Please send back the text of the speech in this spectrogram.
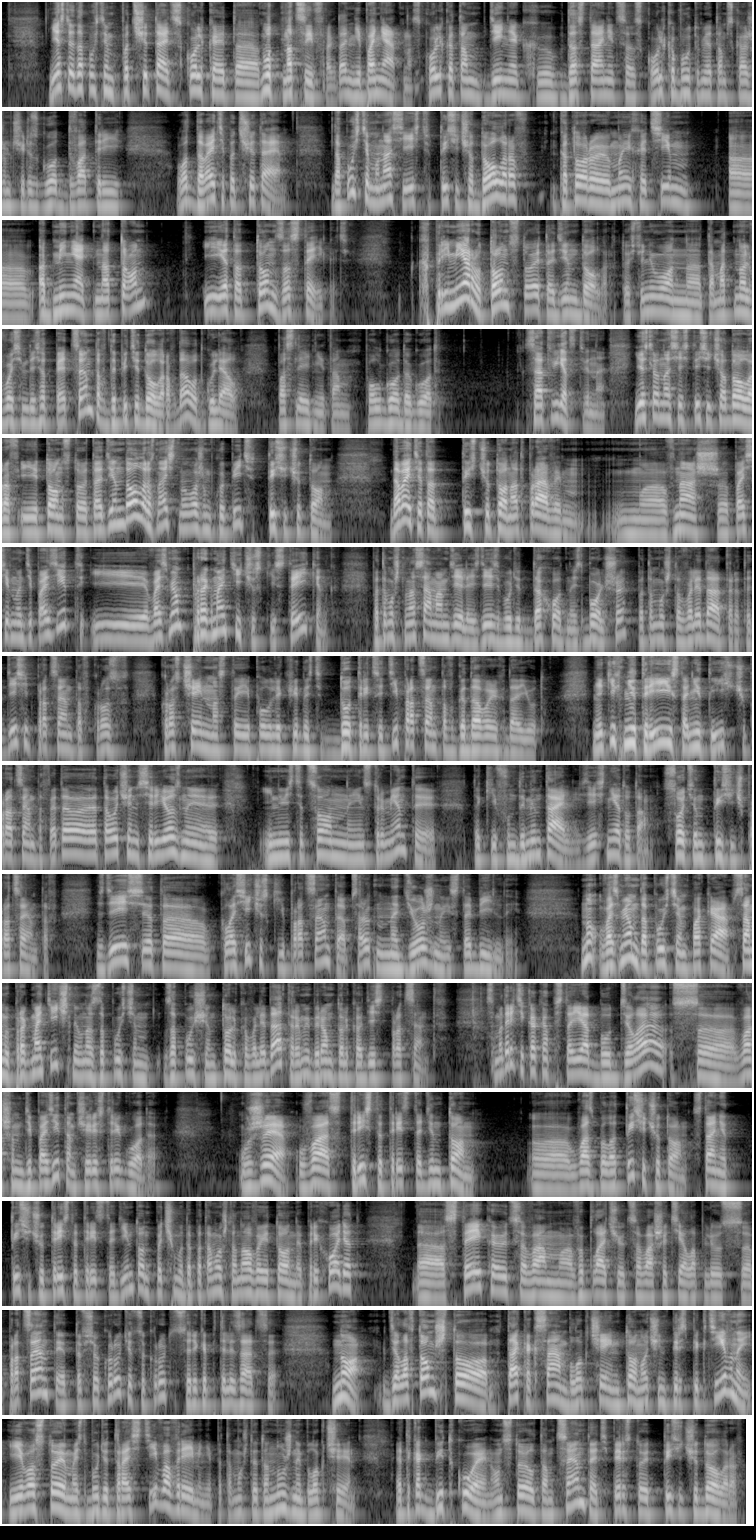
Если, допустим, подсчитать, сколько это, ну, вот на цифрах, да, непонятно, сколько там денег э, достанется, сколько будет у меня там, скажем, через год, два, три. Вот давайте подсчитаем. Допустим, у нас есть 1000 долларов, которые мы хотим э, обменять на тон, и этот тон застейкать. К примеру, тон стоит 1 доллар. То есть у него он э, там от 0,85 центов до 5 долларов, да, вот гулял последние там полгода-год. Соответственно, если у нас есть 1000 долларов и тон стоит 1 доллар, значит мы можем купить 1000 тонн. Давайте это 1000 тонн отправим в наш пассивный депозит и возьмем прагматический стейкинг, потому что на самом деле здесь будет доходность больше, потому что валидатор это 10%, кросс, кросс-чейн мосты и пул ликвидности до 30% годовых дают. Никаких не 300, не 1000%. Это, это очень серьезные инвестиционные инструменты, такие фундаментальные. Здесь нету там сотен тысяч процентов. Здесь это классические проценты, абсолютно надежные и стабильные. Ну, возьмем, допустим, пока самый прагматичный, у нас, допустим, запущен только валидатор, и мы берем только 10%. Смотрите, как обстоят будут дела с вашим депозитом через 3 года. Уже у вас 331 тонн, э, у вас было 1000 тонн, станет 1331 тонн. Почему? Да потому что новые тонны приходят, стейкаются, вам выплачиваются ваше тело плюс проценты, это все крутится, крутится, рекапитализация. Но дело в том, что так как сам блокчейн тон очень перспективный, и его стоимость будет расти во времени, потому что это нужный блокчейн. Это как биткоин, он стоил там центы, а теперь стоит тысячи долларов.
